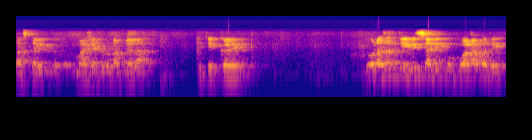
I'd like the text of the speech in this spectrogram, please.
वास्तविक माझ्याकडून आपल्याला तिथे कळेल. दोन हजार तेवीस साली कुपवाडामध्ये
